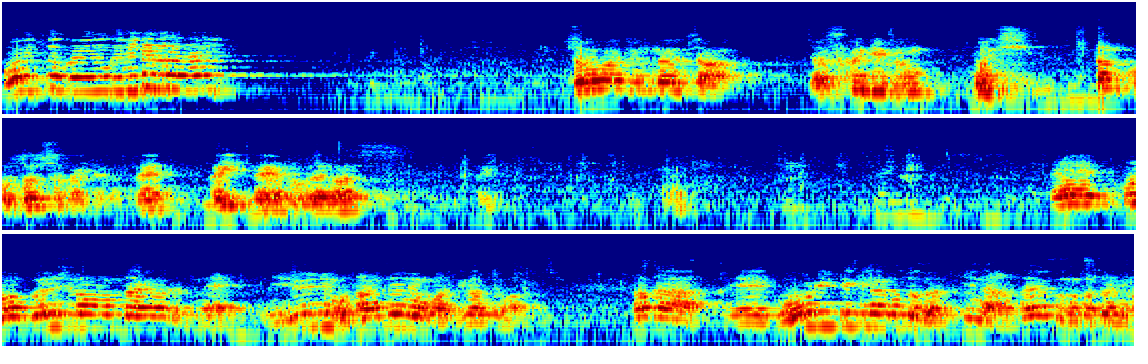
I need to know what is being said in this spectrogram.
もう一度これよく見てください昭和殉難者靖国文文士断固阻止と書いてありますねはいありがとうございます、えー、この分子の問題はですね二重にも三重にも間違ってますただ、えー、合理的なことが好きな左翼の方にも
